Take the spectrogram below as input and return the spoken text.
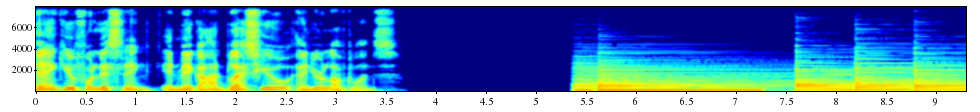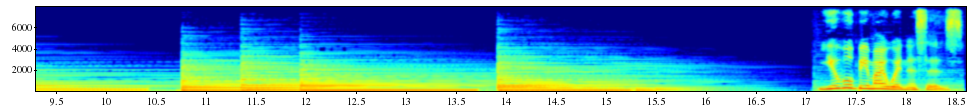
thank you for listening, and may God bless you and your loved ones. You will be my witnesses,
